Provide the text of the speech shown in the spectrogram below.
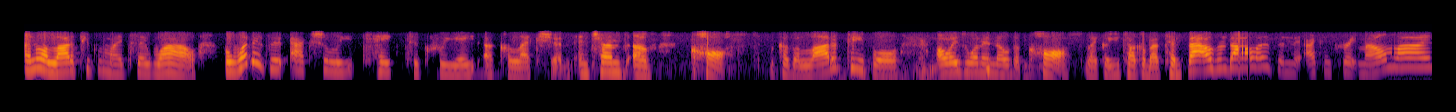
I know a lot of people might say, wow, but what does it actually take to create a collection in terms of cost? Because a lot of people always want to know the cost. Like, are you talking about $10,000 and I can create my own line?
